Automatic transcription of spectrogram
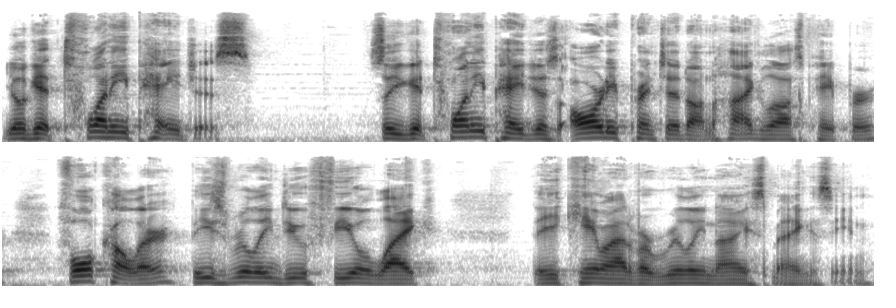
you'll get 20 pages. So you get 20 pages already printed on high gloss paper, full color. These really do feel like they came out of a really nice magazine,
